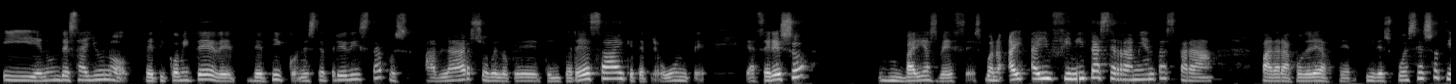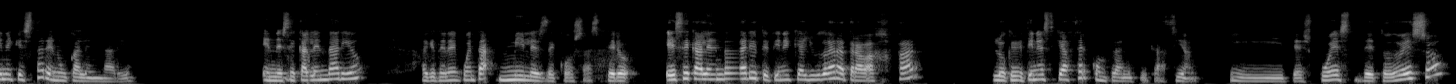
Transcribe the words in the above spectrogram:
y en un desayuno petit comité de, ti con este periodista, pues hablar sobre lo que te interesa y que te pregunte. Y hacer eso varias veces. Bueno, hay, infinitas herramientas para, para poder hacer. Y después eso tiene que estar en un calendario. En ese calendario hay que tener en cuenta miles de cosas, pero ese calendario te tiene que ayudar a trabajar lo que tienes que hacer con planificación. Y después de todo eso,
